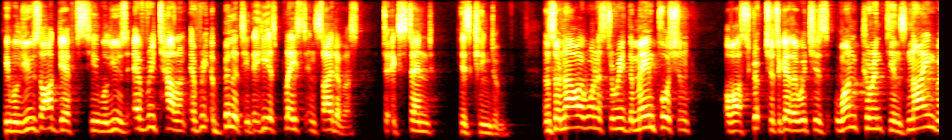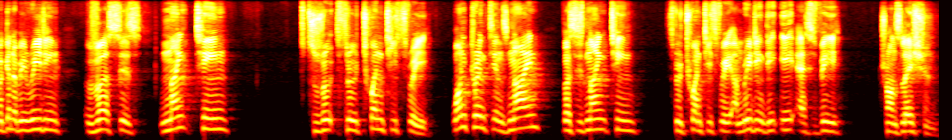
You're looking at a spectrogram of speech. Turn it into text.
he will use our gifts, he will use every talent, every ability that he has placed inside of us to extend his kingdom. And so now I want us to read the main portion of our scripture together, which is 1 Corinthians 9. We're going to be reading verses 19 through 23. 1 Corinthians 9, verses 19 through 23. I'm reading the ESV translation.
